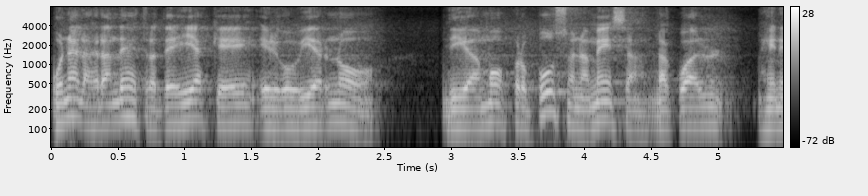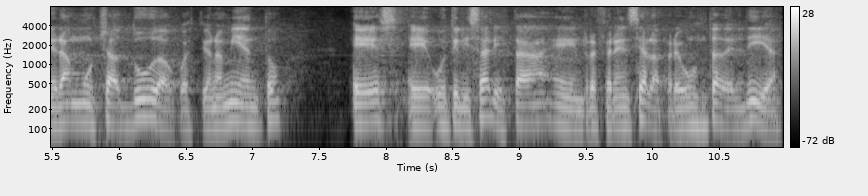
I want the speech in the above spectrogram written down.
Una de las grandes estrategias que el gobierno, digamos, propuso en la mesa, la cual genera mucha duda o cuestionamiento es eh, utilizar, y está en referencia a la pregunta del día,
